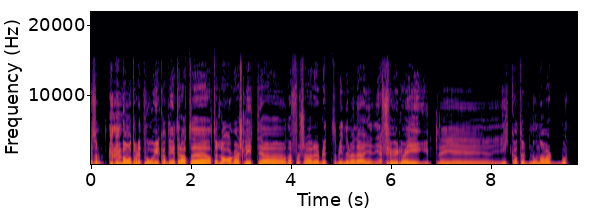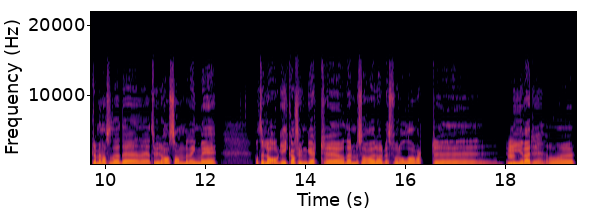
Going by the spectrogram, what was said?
liksom på en måte blitt påvirka av det, tror jeg. At, eh, at laget har slitt, og derfor så har det blitt mindre. Men jeg, jeg føler jo egentlig ikke at det, noen har vært borte. Men altså det, det, jeg tror det har sammenheng med at laget ikke har fungert. eh, Og dermed så har arbeidsforholdene vært eh, mye verre. Og,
